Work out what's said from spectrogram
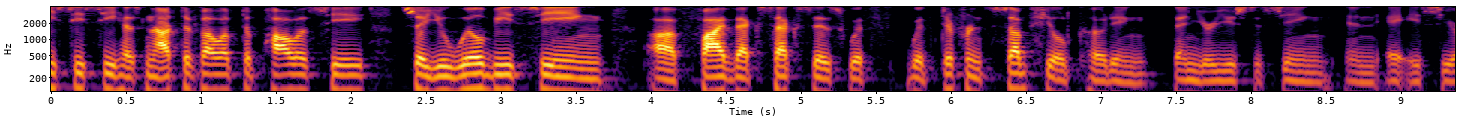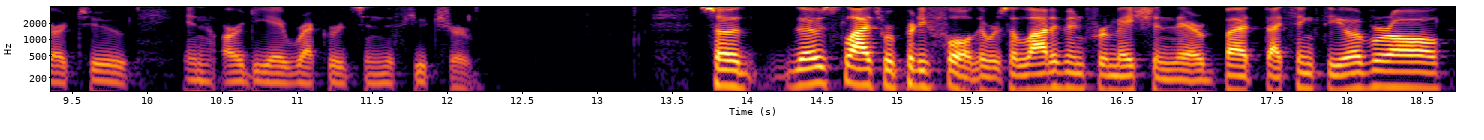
PCC has not developed a policy, so you will be seeing uh, 5xx's with, with different subfield coding than you're used to seeing in AACR2 in RDA records in the future. So those slides were pretty full. There was a lot of information there, but I think the overall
